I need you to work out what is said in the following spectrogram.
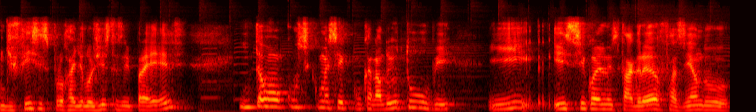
difíceis para os radiologistas e para eles. Então, eu comecei com o canal do YouTube, e, e sigo ele no Instagram, fazendo.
